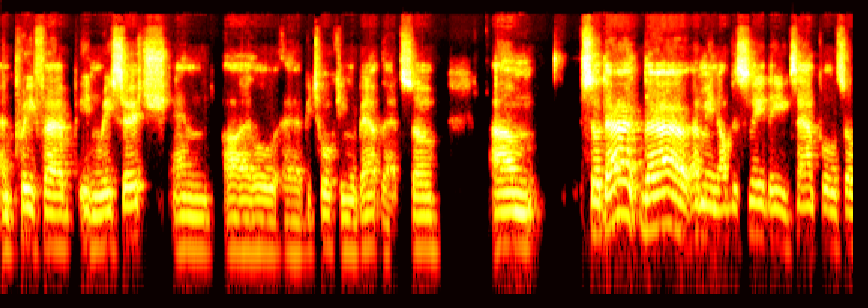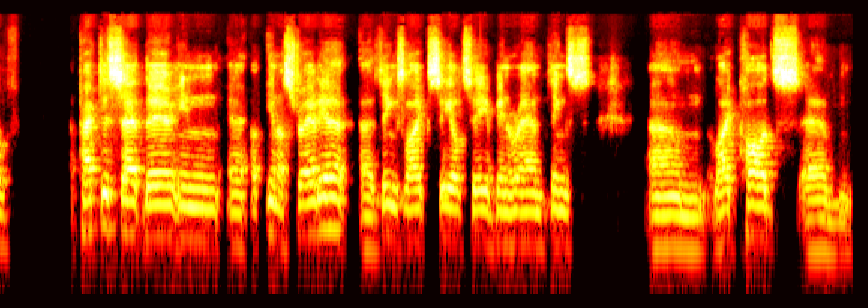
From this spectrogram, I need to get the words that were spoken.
and prefab in research, and I'll uh, be talking about that. So. Um, so there are, there are, I mean, obviously the examples of practice out there in uh, in Australia. Uh, things like CLT have been around. Things um, like pods, um,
